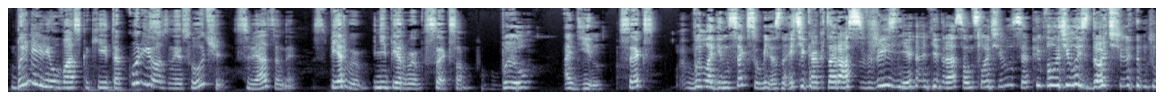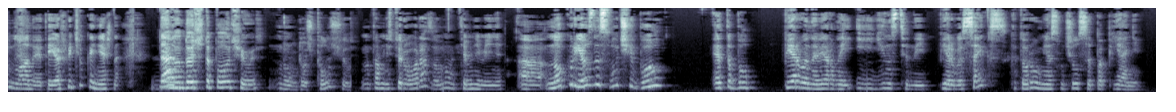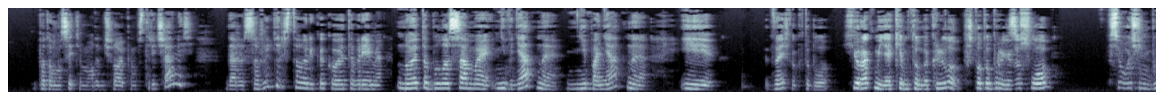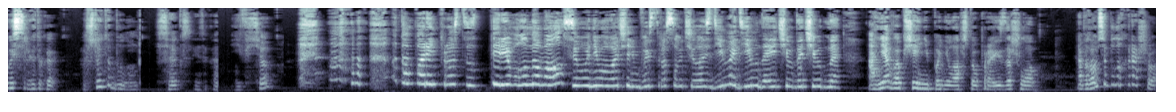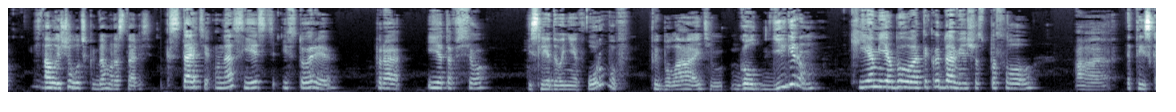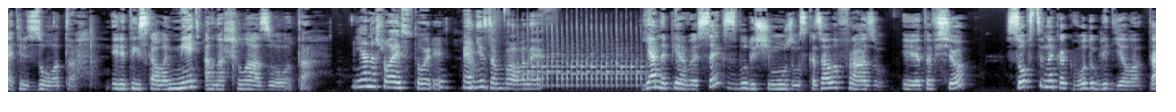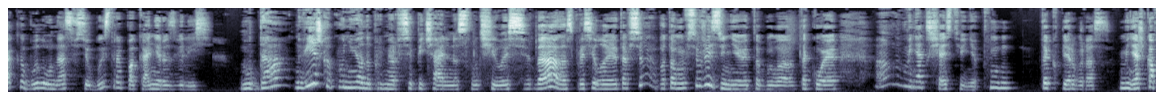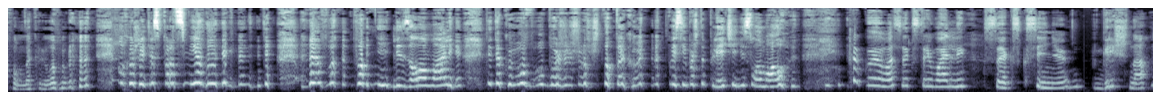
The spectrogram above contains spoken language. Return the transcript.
были ли у вас какие-то курьезные случаи, связанные с первым не первым сексом? Был один. Секс? Был один секс у меня, знаете, как-то раз в жизни. Один раз он случился, и получилась дочь. Ну ладно, это я шучу, конечно. Да, но дочь-то получилась. Ну, дочь получилась. Ну, там не с первого раза, но тем не менее. А, но курьезный случай был... Это был первый, наверное, и единственный первый секс, который у меня случился по пьяни. Потом мы с этим молодым человеком встречались, даже сожительствовали какое-то время. Но это было самое невнятное, непонятное и знаете, как это было? Херак меня кем-то накрыло, что-то произошло. Все очень быстро. Я такая, а что это было? Он секс. Я такая, и все. А там парень просто переволновался, у него очень быстро случилось диво дивное и чудо чудное. А я вообще не поняла, что произошло. А потом все было хорошо. Стало еще лучше, когда мы расстались. Кстати, у нас есть история про и это все. Исследование форумов? Ты была этим голддиггером? Кем я была? Ты когда меня сейчас послала? А, это искатель золота. Или ты искала медь, а нашла золото? Я нашла истории. Они забавные. Я на первый секс с будущим мужем сказала фразу. И это все? Собственно, как в воду глядела. Так и было у нас все быстро, пока не развелись. Ну да, ну видишь, как у нее, например, все печально случилось. Да, она спросила это все, а потом и всю жизнь у нее это было такое а у меня, к счастью, нет. Так первый раз. Меня шкафом накрыло. Ох уж эти спортсмены подняли, заломали. Ты такой, о, о боже, что, что такое? Спасибо, что плечи не сломал. Какой у вас экстремальный секс, Ксения. Грешна.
